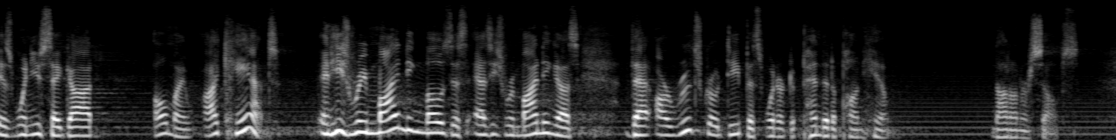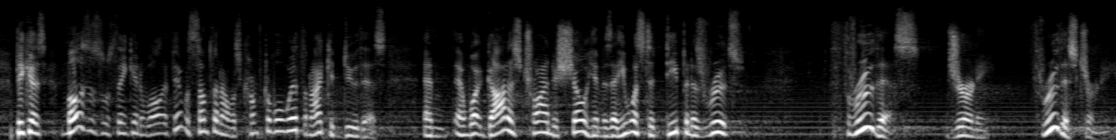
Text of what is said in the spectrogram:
is when you say, God, oh my, I can't. And he's reminding Moses, as he's reminding us, that our roots grow deepest when are dependent upon him not on ourselves. Because Moses was thinking, well, if it was something I was comfortable with, and I could do this. And, and what God is trying to show him is that he wants to deepen his roots through this journey, through this journey.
